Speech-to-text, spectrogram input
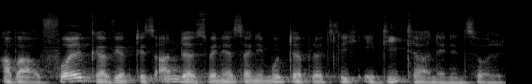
Aber auf Volker wirkt es anders, wenn er seine Mutter plötzlich Editha nennen soll.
